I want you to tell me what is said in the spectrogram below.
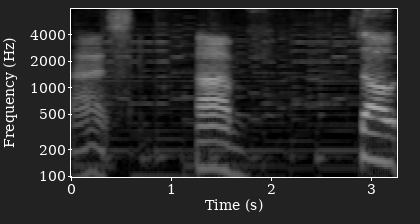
Nice. Um, so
